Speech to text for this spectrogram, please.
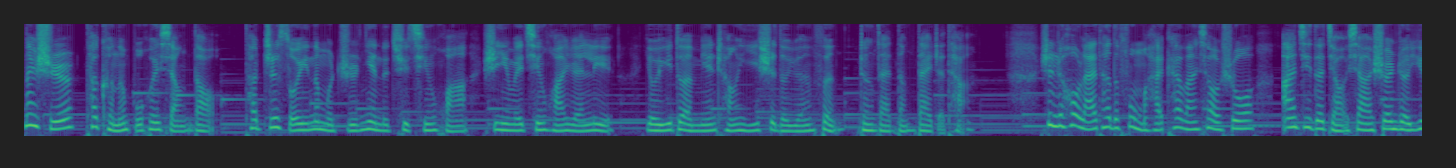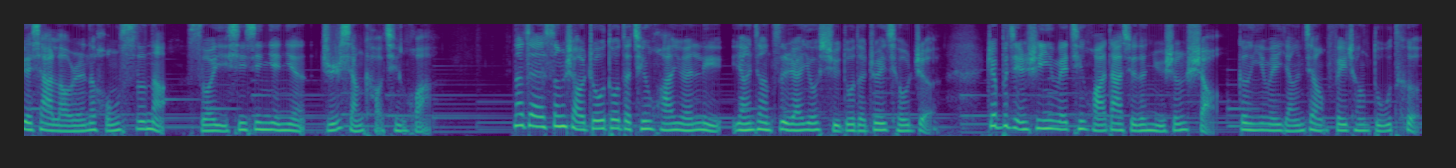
那时他可能不会想到，他之所以那么执念的去清华，是因为清华园里有一段绵长一世的缘分正在等待着他。甚至后来，他的父母还开玩笑说：“阿季的脚下拴着月下老人的红丝呢。”所以心心念念只想考清华。那在僧少粥多的清华园里，杨绛自然有许多的追求者。这不仅是因为清华大学的女生少，更因为杨绛非常独特。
